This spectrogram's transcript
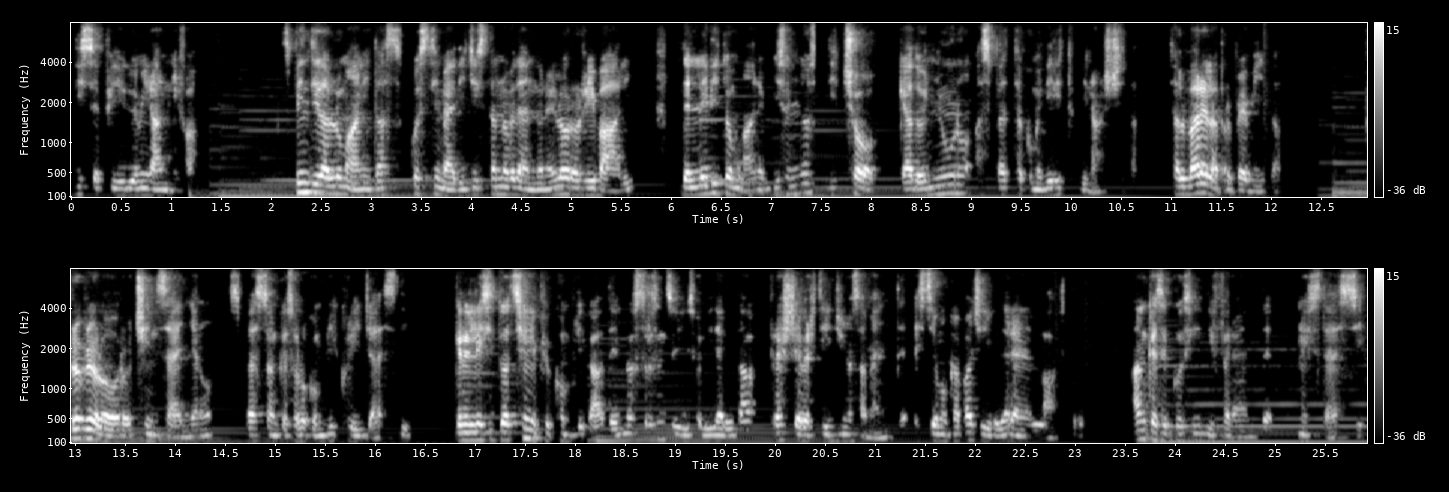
disse più di duemila anni fa. Spinti dall'Humanitas, questi medici stanno vedendo nei loro rivali delle vite umane bisognose di ciò che ad ognuno aspetta come diritto di nascita, salvare la propria vita. Proprio loro ci insegnano, spesso anche solo con piccoli gesti, che nelle situazioni più complicate il nostro senso di solidarietà cresce vertiginosamente e siamo capaci di vedere nell'altro, anche se così differente, noi stessi.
